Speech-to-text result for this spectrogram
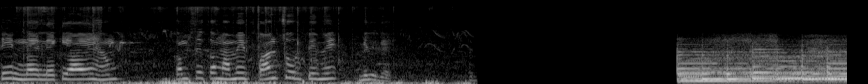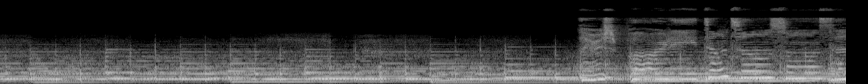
तीन नए लेके आए हैं हम। कम से कम हमें पाँच सौ रुपये में मिल गए। Party downtown, someone said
